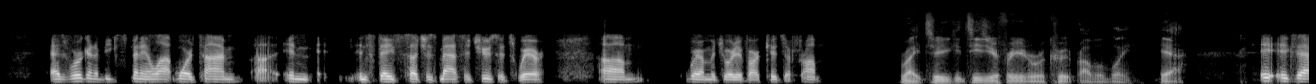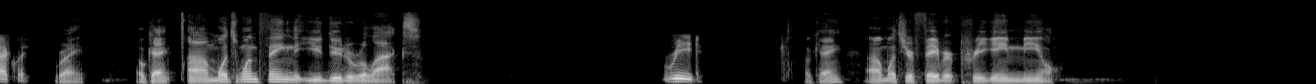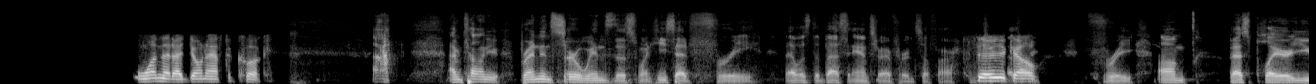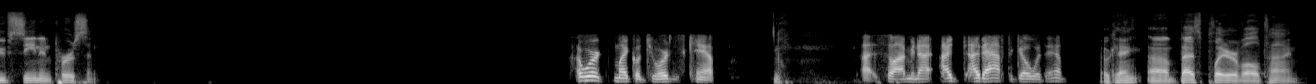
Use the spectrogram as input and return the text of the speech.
as we're going to be spending a lot more time uh, in in states such as Massachusetts, where um, where a majority of our kids are from. Right. So you, it's easier for you to recruit, probably. Yeah. exactly. Right. Okay. Um, what's one thing that you do to relax? Read. Okay. Um, what's your favorite pregame meal? one that I don't have to cook. I'm telling you, Brendan Sir wins this one. He said free. That was the best answer I've heard so far. There you go. Free. Um, best player you've seen in person. I worked Michael Jordan's camp, uh, so I mean, I I'd, I'd, have to go with him. Okay, uh, best player of all time.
